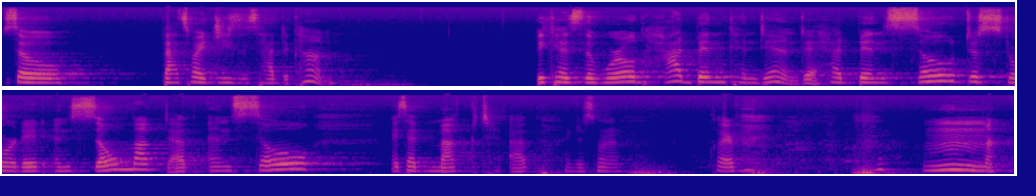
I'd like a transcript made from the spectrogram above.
So that's why Jesus had to come. because the world had been condemned. It had been so distorted and so mucked up and so, I said mucked up. I just want to clarify. Mmm,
